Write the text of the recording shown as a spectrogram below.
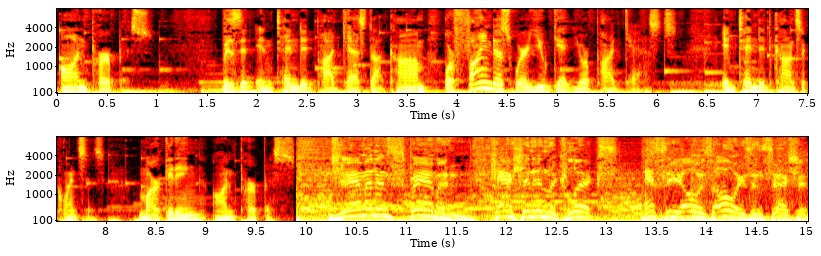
on purpose. Visit intendedpodcast.com or find us where you get your podcasts. Intended Consequences Marketing on Purpose. Jamming and spamming, cashing in the clicks. SEO is always in session.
